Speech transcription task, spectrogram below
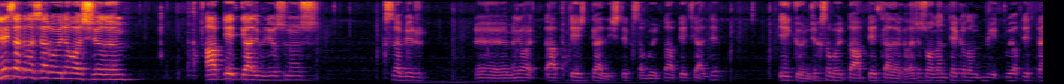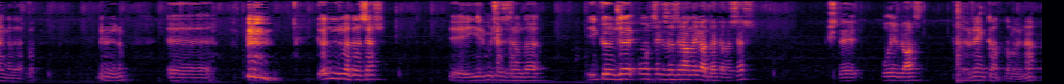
Neyse arkadaşlar oyuna başlayalım. Update geldi biliyorsunuz. Kısa bir e, update geldi işte kısa boyutlu update geldi. İlk önce kısa boyutlu update geldi arkadaşlar. Sonradan tekrardan bir, bir update geldi galiba. Bilmiyorum. Ee, gördüğünüz gibi arkadaşlar. E, 23 Haziran'da ilk önce 18 Haziran'da geldi arkadaşlar. İşte oyun biraz e, renk katlar oyuna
